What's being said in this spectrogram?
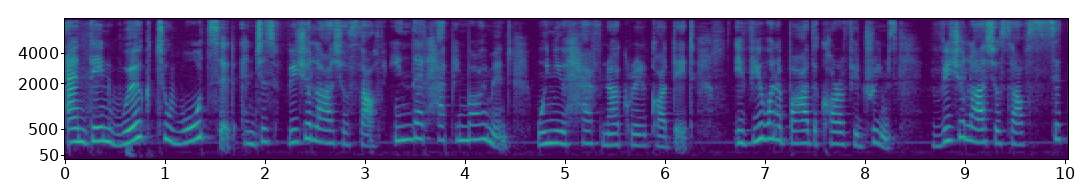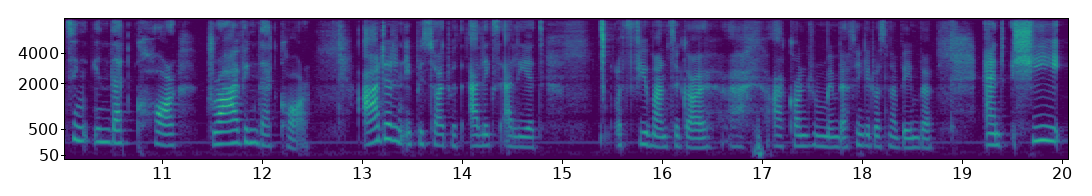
And then work towards it and just visualize yourself in that happy moment when you have no credit card debt. If you want to buy the car of your dreams, Visualize yourself sitting in that car, driving that car. I did an episode with Alex Elliott a few months ago uh, i can't remember i think it was november and she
